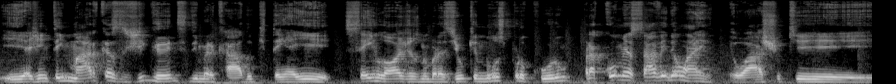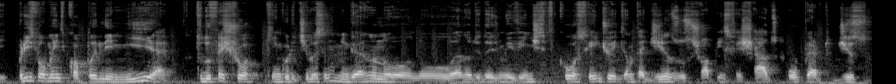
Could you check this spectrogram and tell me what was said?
E a gente tem marcas gigantes de mercado que tem aí 100 lojas no Brasil que nos procuram para começar a vender online. Eu acho que, principalmente com a pandemia, tudo fechou. Aqui em Curitiba, se não me engano, no, no ano de 2020 ficou 180 dias os shoppings fechados ou perto disso.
